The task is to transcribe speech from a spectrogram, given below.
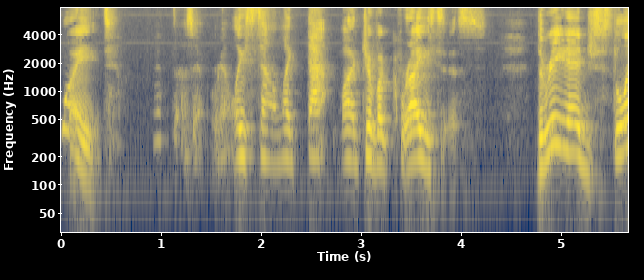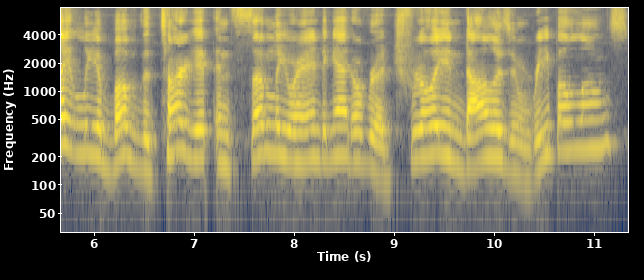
wait, that doesn't really sound like that much of a crisis. The rate edged slightly above the target and suddenly we're handing out over a trillion dollars in repo loans?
